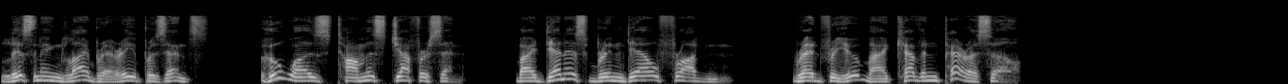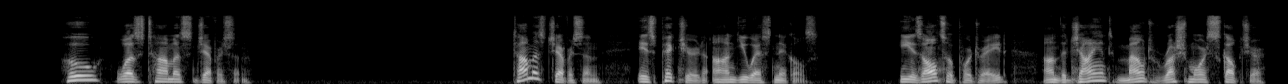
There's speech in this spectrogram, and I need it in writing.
Listening Library presents Who Was Thomas Jefferson? by Dennis Brindell Fradin. Read for you by Kevin Pariseau. Who was Thomas Jefferson? Thomas Jefferson is pictured on U.S. nickels. He is also portrayed on the giant Mount Rushmore sculpture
